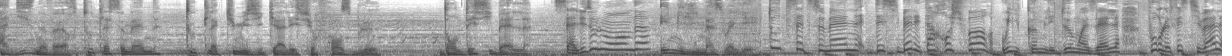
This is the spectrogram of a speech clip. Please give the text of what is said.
À 19h toute la semaine, toute l'actu musicale est sur France Bleu. Dans Décibel, Salut tout le monde Émilie Mazoyer. Toute cette semaine, Décibel est à Rochefort, oui, comme les demoiselles, pour le festival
